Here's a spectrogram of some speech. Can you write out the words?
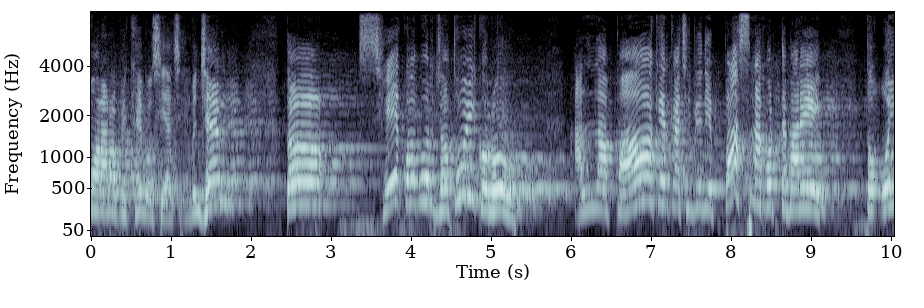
মরার অপেক্ষায় বসে আছে। বুঝছেন? তো সে কবর যতই করুক, আল্লাহ পাকের কাছে যদি পাস না করতে পারে তো ওই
